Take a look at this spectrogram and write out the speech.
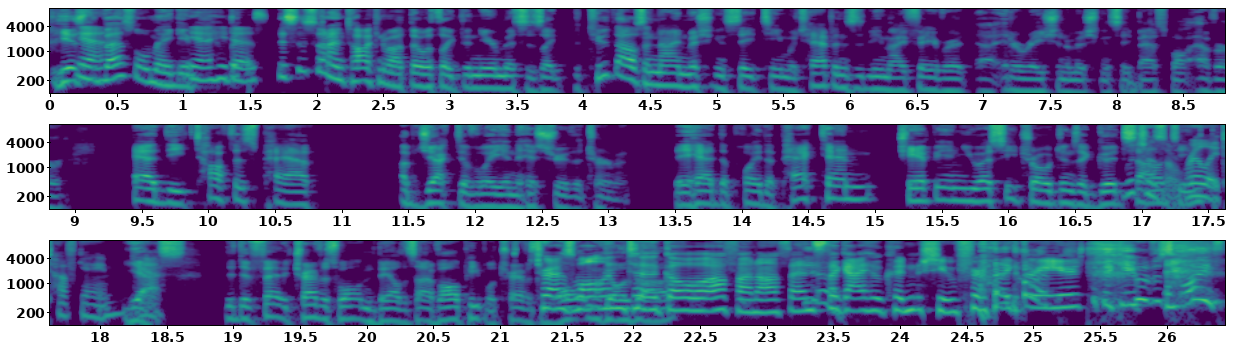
He has Yeah. the best old man game. yeah, he But does. This is what I'm talking about though with like the near misses. Like the 2009 Michigan State team, which happens to be my favorite uh, iteration of Michigan State basketball ever, had the toughest path objectively in the history of the tournament. They had to play the Pac-10 champion USC Trojans, a good Which solid was a team. really tough game. Yeah. yes. The def- Travis Walton bailed us out of all people. Travis, Travis Walton goes to off. go off on offense, Yeah. the guy who couldn't shoot for like three years. The game of his life.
